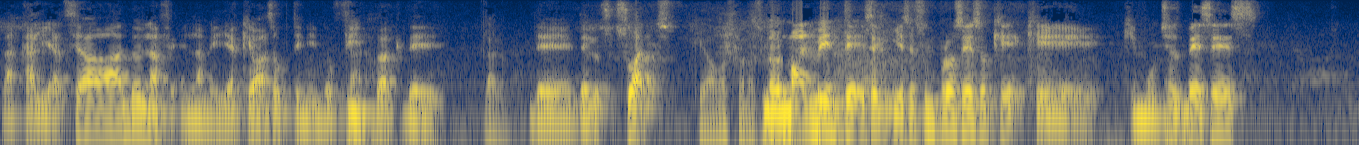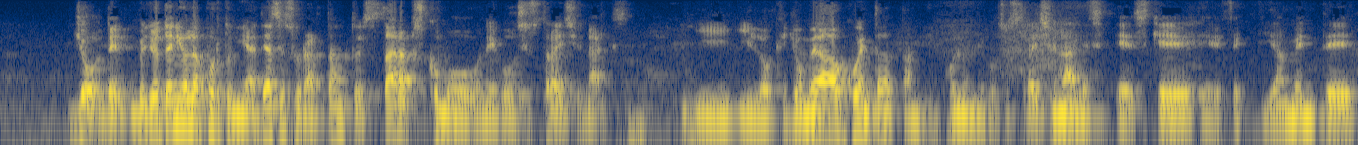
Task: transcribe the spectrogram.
la calidad se va dando en la, en la medida que vas obteniendo feedback de, de, los usuarios. Normalmente, y ese es un proceso que, que, muchas veces yo, yo he tenido la oportunidad de asesorar tanto startups como negocios tradicionales. Y, lo que yo me he dado cuenta también con los negocios tradicionales es que efectivamente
